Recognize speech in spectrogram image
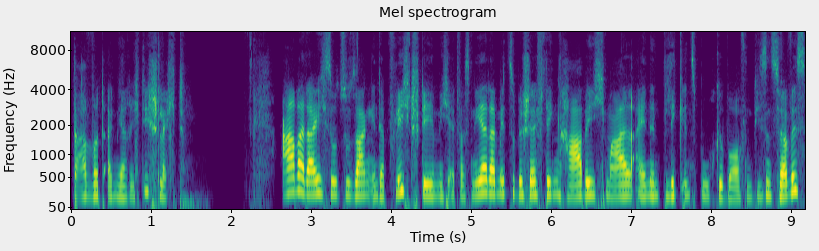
da wird einem ja richtig schlecht. Aber da ich sozusagen in der Pflicht stehe, mich etwas näher damit zu beschäftigen, habe ich mal einen Blick ins Buch geworfen. Diesen Service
